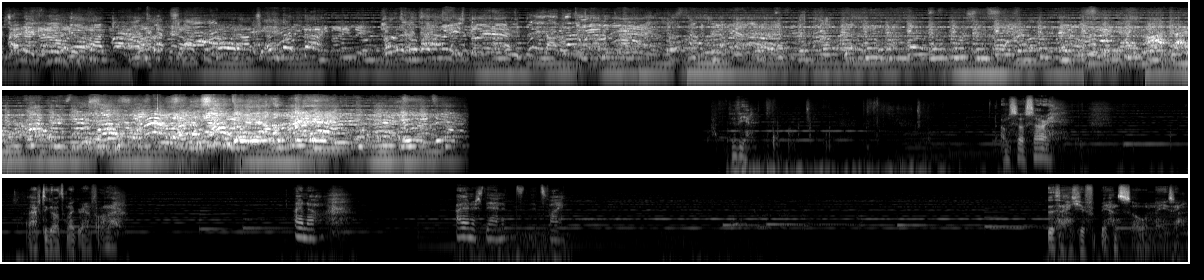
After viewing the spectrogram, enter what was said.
sorry. Everybody back. Everybody leave. Vivian. I'm so sorry. I have to go with my grandfather. I know. I understand. It's it's fine. Thank you for being so amazing.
